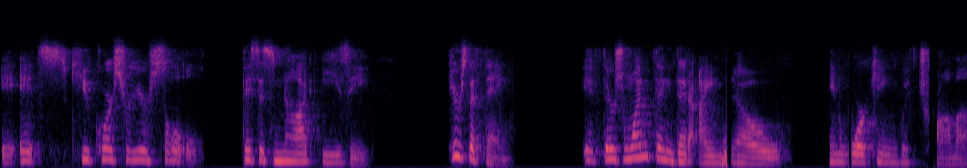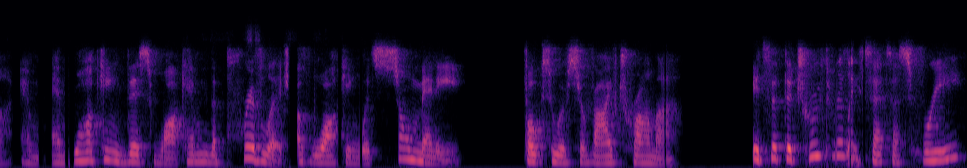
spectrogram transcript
it's Q course for your soul. This is not easy. Here's the thing if there's one thing that I know in working with trauma and, and walking this walk, having the privilege of walking with so many folks who have survived trauma, it's that the truth really sets us free.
